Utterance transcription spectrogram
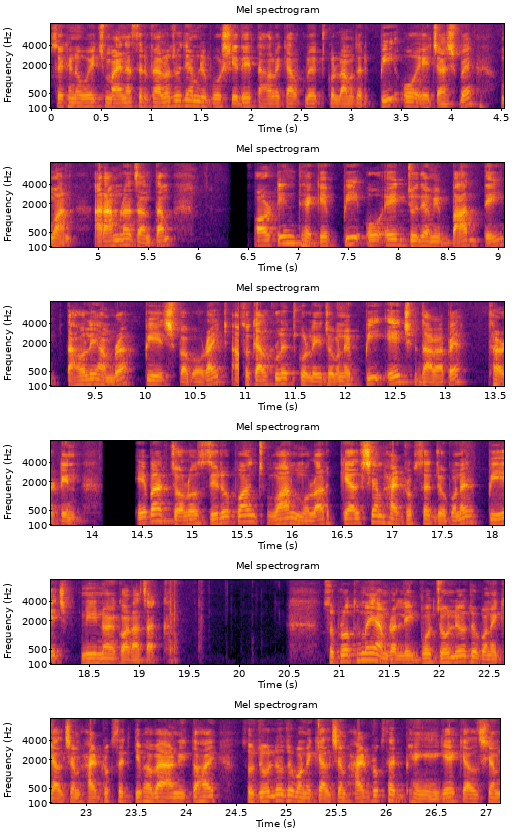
সো এখানে ওএইচ মাইনাসের ভ্যালু যদি আমরা বসিয়ে দিই, তাহলে ক্যালকুলেট করলে আমাদের পিওএইচ আসবে ওয়ান আর আমরা জানতাম ফরটিন থেকে পিওএইচ যদি আমি বাদ দিই, তাহলে আমরা পিএইচ পাবো রাইট সো ক্যালকুলেট করলে এই জমানের পিএইচ দাঁড়াবে থার্টিন এবার চলো zero point one molar calcium hydroxide যৌবনের পিএইচ নির্ণয় করা যাক। সো প্রথমেই আমরা লিখব জলীয় দ্রবণে ক্যালসিয়াম হাইড্রোক্সাইড কীভাবে আয়নিত হয়। সো জলীয় দ্রবণে ক্যালসিয়াম হাইড্রোক্সাইড ভেঙে গিয়ে ক্যালসিয়াম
